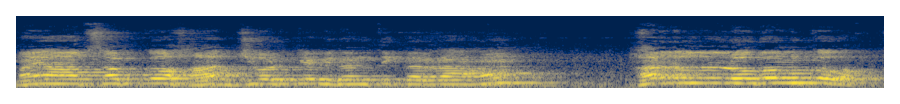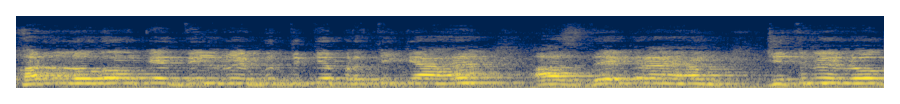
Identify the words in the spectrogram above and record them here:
मैं आप सबको हाथ जोड़ के विनंती कर रहा हूँ हर लोगों को, हर लोगों के दिल में बुद्ध के प्रति क्या है? आज देख रहे हैं हम, जितने लोग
